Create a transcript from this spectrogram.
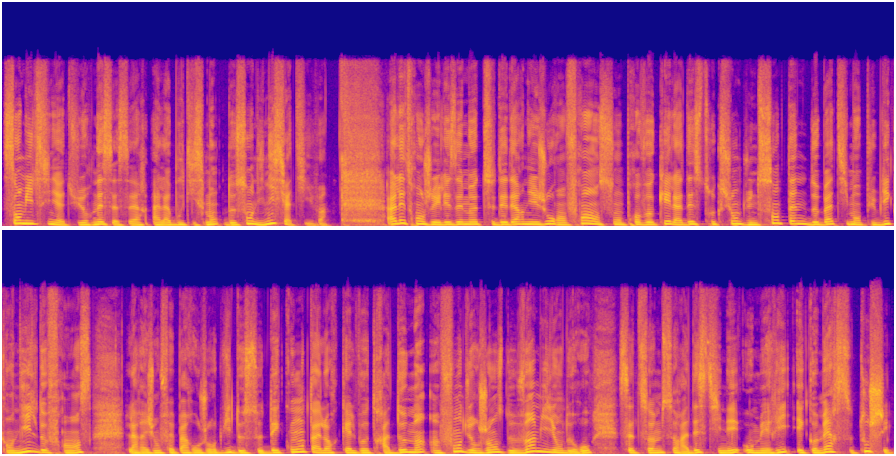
100 000 signatures nécessaires à l'aboutissement de son initiative. À l'étranger, les émeutes des derniers jours en France ont provoqué la destruction d'une centaine de bâtiments publics en Île-de-France. La région fait part aujourd'hui de ce décompte alors qu'elle votera demain un fonds d'urgence de 20 millions d'euros. Cette somme sera destinée aux mairies et commerces touchés.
